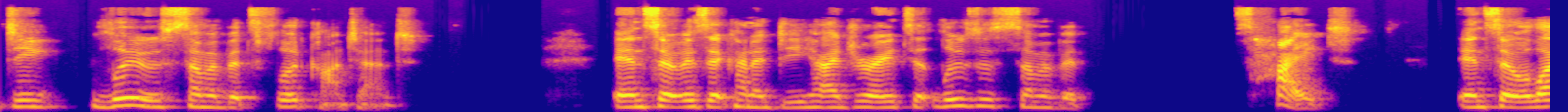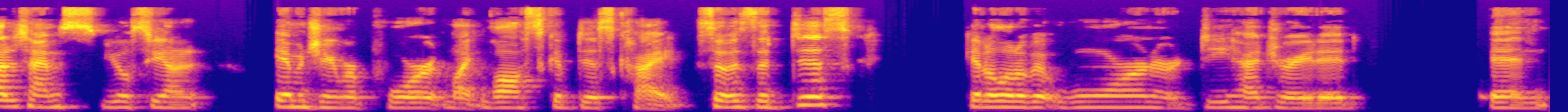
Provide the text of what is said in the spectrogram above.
de- lose some of its fluid content. And so as it kind of dehydrates, it loses some of its height. And so a lot of times you'll see on an imaging report like loss of disc height. So as the disc get a little bit worn or dehydrated and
